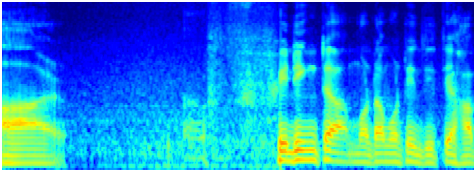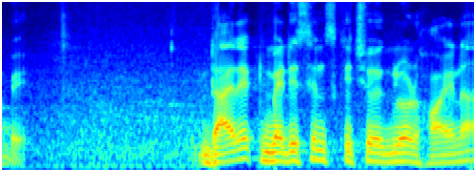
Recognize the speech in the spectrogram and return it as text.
আর ফিডিংটা মোটামুটি দিতে হবে। ডাইরেক্ট মেডিসিনস কিছু এগুলোর হয় না।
